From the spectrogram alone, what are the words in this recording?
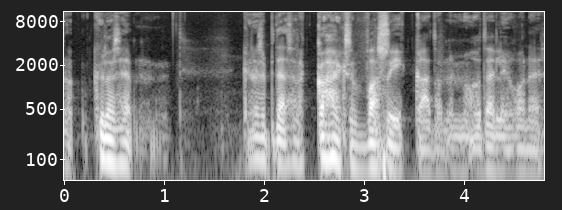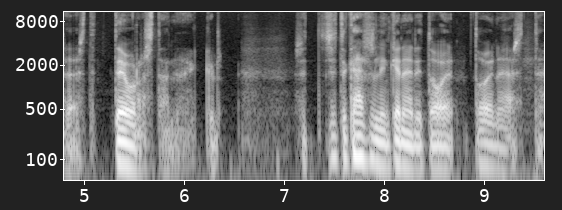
no kyllä se kyllä se pitää saada kahdeksan vasikkaa tonne mun hotellihuoneeseen ja sitten teurastaa ne. Kyllä. Sitten, sitten Kathleen Kennedy toi, toinen ja sitten,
